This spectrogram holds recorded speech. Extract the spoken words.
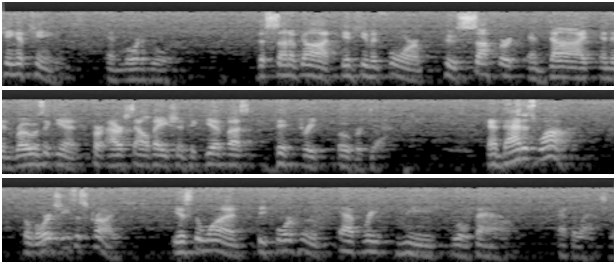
King of kings and Lord of lords, the Son of God in human form who suffered and died and then rose again for our salvation to give us victory over death. And that is why the Lord Jesus Christ is the one before whom every knee will bow at the last day.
